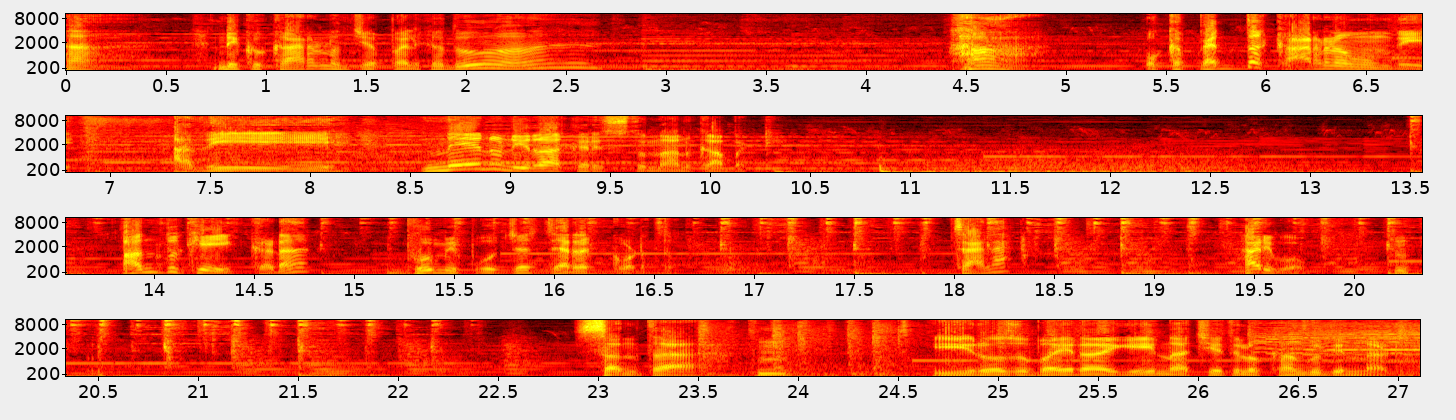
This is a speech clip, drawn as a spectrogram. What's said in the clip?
హా, నీకు కారణం చెప్పాలి కదూ? ఒక పెద్ద కారణం ఉంది. అది నేను నిరాకరిస్తున్నాను కాబట్టి. అందుకే ఇక్కడ భూమి పూజ జరగకూడదు. చాలా? హరి ఓం. సంత. ఈరోజు బైరాగి నా చేతిలో కంగు తిన్నాడు.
